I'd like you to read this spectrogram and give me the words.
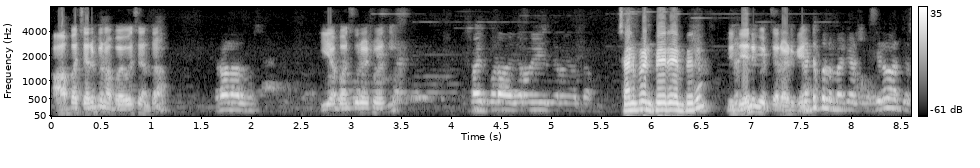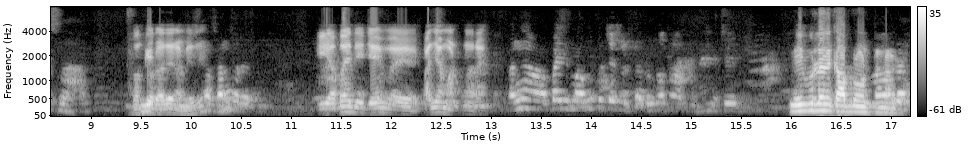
ఆ అబ్బాయి చనిపోయిన అబ్బాయి వయసు ఎంత? ఇరవై నాలుగు ఈ అబ్బాయి సురేష్ వయసు? అబ్బాయి కూడా ఇరవై ఐదు ఇరవై ఐదు చనిపోయిన పేరు ఏం పేరు? మీరు దేనికి వచ్చారు అడిగి సొంతూరు అదేనా మీది. ఈ అబ్బాయిది జైమ్ పంజాబ్ అంటున్నారా? మీ ఊర్లోనే కాపురం ఉంటున్నాడు.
